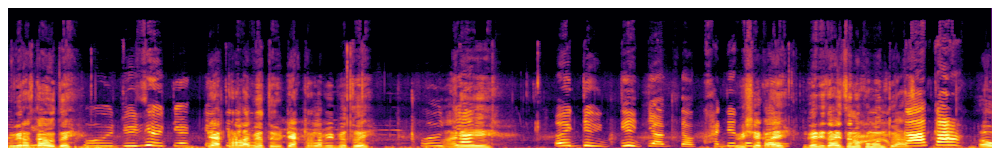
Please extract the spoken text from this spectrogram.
विराज काय होतोय ट्रॅक्टरला भेटतोय ट्रॅक्टरला बी भेटतोय आणि विषय काय? घरी जायचं नको म्हणतोय आज. हो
